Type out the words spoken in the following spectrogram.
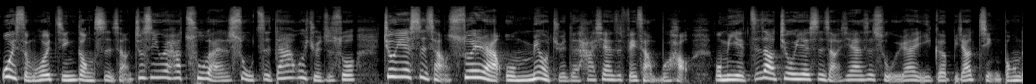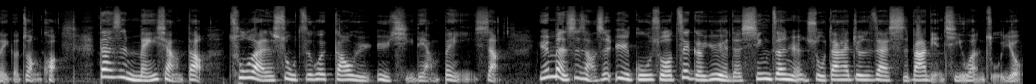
为什么会惊动市场？就是因为它出来的数字，大家会觉得说，就业市场虽然我们没有觉得它现在是非常不好，我们也知道就业市场现在是属于在一个比较紧绷的一个状况，但是没想到出来的数字会高于预期两倍以上。原本市场是预估说这个月的新增人数大概就是在十八点七万左右，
